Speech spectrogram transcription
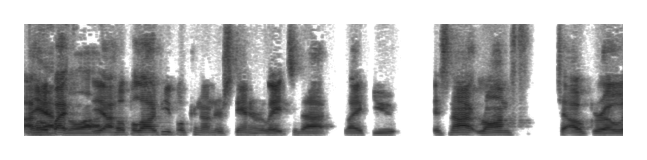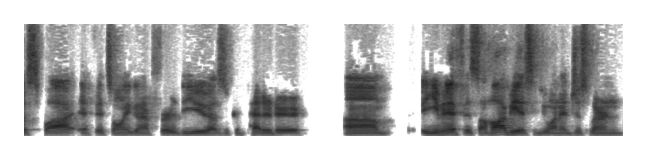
I hope I yeah, I hope a lot of people can understand and relate to that. Like you, it's not wrong to outgrow a spot if it's only going to further you as a competitor. Um, even if it's a hobbyist and you want to just learn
